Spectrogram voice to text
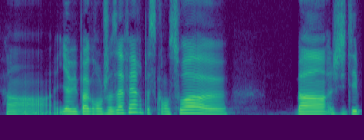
Enfin, il y avait pas grand chose à faire parce qu'en soi, euh, ben, j'étais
